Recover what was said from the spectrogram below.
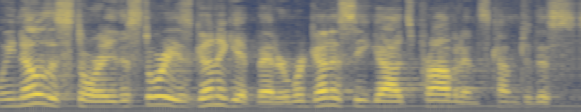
we know the story. The story is going to get better. We're going to see God's providence come to this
